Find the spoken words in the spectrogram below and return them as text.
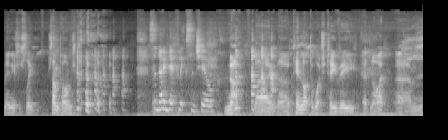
manage to sleep sometimes. So no Netflix and chill. no, no, no. I tend not to watch TV at night. Um,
